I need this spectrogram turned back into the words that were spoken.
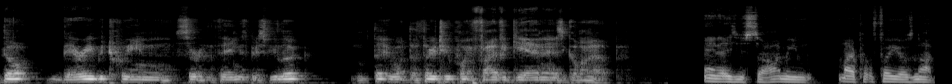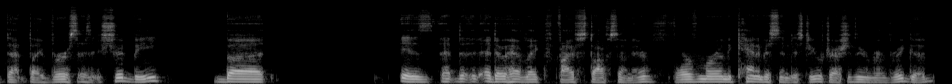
don't vary between certain things. Because if you look, they want the 32.5 again and it's going up. And as you saw, I mean, my portfolio is not that diverse as it should be, but is I do have like five stocks on there. Four of them are in the cannabis industry, which are actually doing very, very good.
